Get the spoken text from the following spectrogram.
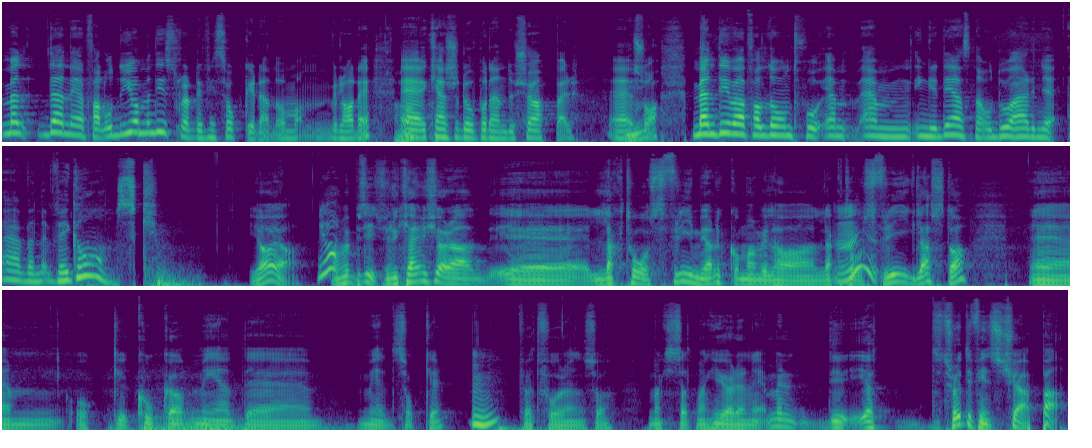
men den i alla fall, och ja men det är såklart det finns socker i den om man vill ha det. Eh, kanske då på den du köper. Eh, Mm. så. Men det är i alla fall de två ingredienserna och då är den ju även vegansk. Ja, ja. Ja. ja. men precis. För du kan ju köra eh, laktosfri mjölk om man vill ha laktosfri Mm. glass då. Ehm, och koka med, eh, med socker Mm. för att få den så. Man, så att man kan göra den... Men det, jag tror att det finns att köpa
